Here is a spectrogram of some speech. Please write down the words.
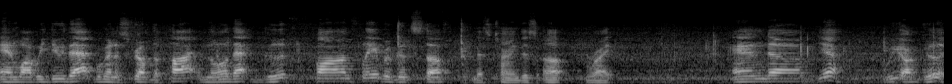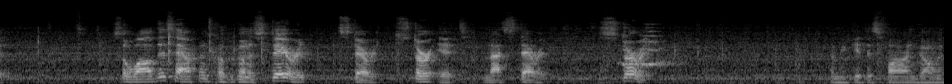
And while we do that, we're going to scrub the pot and all that good fond flavor, good stuff. Let's turn this up right. And uh, yeah, we are good. So while this happens, because we're going to stir it, stir it, stir it, not stir it, stir it. Let me get this fond going.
